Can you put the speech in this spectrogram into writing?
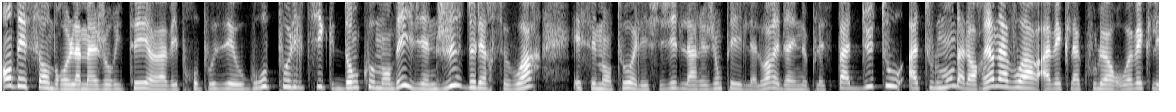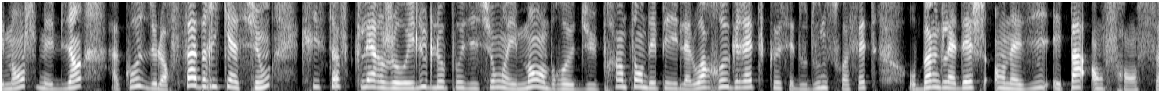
En décembre, la majorité euh, avait proposé aux groupes politiques d'en commander. Ils viennent juste de les recevoir. Et ces manteaux à l'effigie de la région Pays de la Loire, eh bien, ils ne plaisent pas du tout à tout le monde. Alors, rien à voir avec la couleur ou avec les manches, mais bien à cause de leur fabrication. Christophe Clergeau, élu de l'opposition et membre du Printemps des Pays de la Loire regrette que ces doudounes soient faites au Bangladesh en Asie et pas en France.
